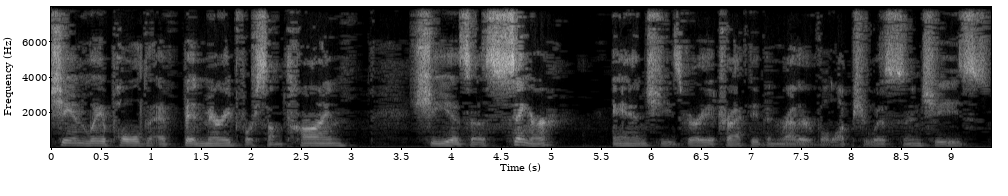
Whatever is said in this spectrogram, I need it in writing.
She and Leopold have been married for some time. she is a singer, and she's very attractive and rather voluptuous, and she's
